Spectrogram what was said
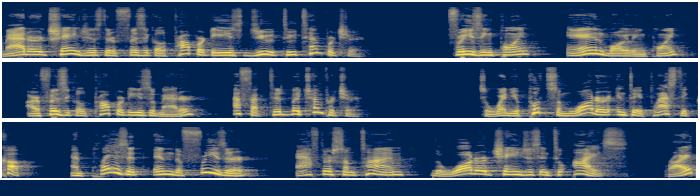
Matter changes their physical properties due to temperature. Freezing point and boiling point are physical properties of matter affected by temperature. So when you put some water into a plastic cup and place it in the freezer, after some time, the water changes into ice, right?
